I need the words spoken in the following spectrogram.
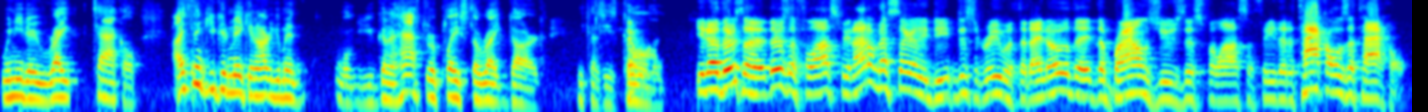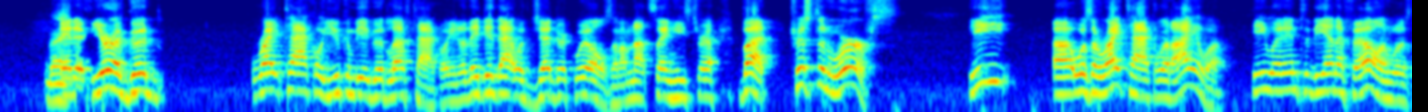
we need a right tackle. I think you can make an argument. Well, you're going to have to replace the right guard because he's gone. You know, there's a there's a philosophy, and I don't necessarily d- disagree with it. I know that the Browns use this philosophy that a tackle is a tackle, right. and if you're a good right tackle, you can be a good left tackle. You know, they did that with Jedrick Wills, and I'm not saying he's trying, but Tristan Wirfs, he uh, was a right tackle at Iowa. He went into the NFL and was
